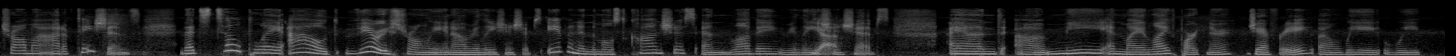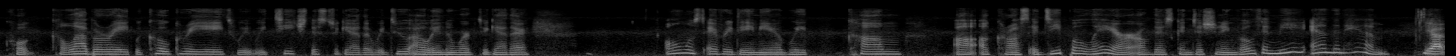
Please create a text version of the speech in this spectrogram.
trauma adaptations that still play out very strongly in our relationships, even in the most conscious and loving relationships. Yeah. And uh, me and my life partner Jeffrey, uh, we we co- collaborate, we co-create, we we teach this together, we do our inner work together. Almost every day, Mia, we come uh, across a deeper layer of this conditioning, both in me and in him. Yeah.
